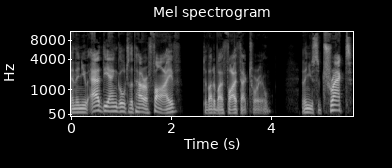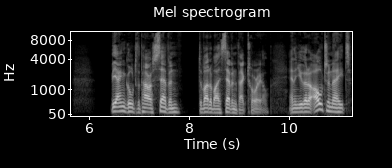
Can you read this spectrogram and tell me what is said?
And then you add the angle to the power of 5 divided by 5 factorial. And then you subtract the angle to the power of 7 divided by 7 factorial. And then you've got to alternate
